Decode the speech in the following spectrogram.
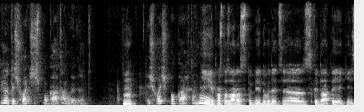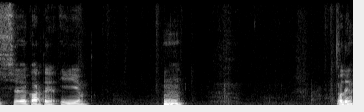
Ну, ти ж хочеш по картам виграти. М? Ти ж хочеш по картам виграти. Ні, просто зараз тобі доведеться скидати якісь е, карти і. Мгм. Один.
